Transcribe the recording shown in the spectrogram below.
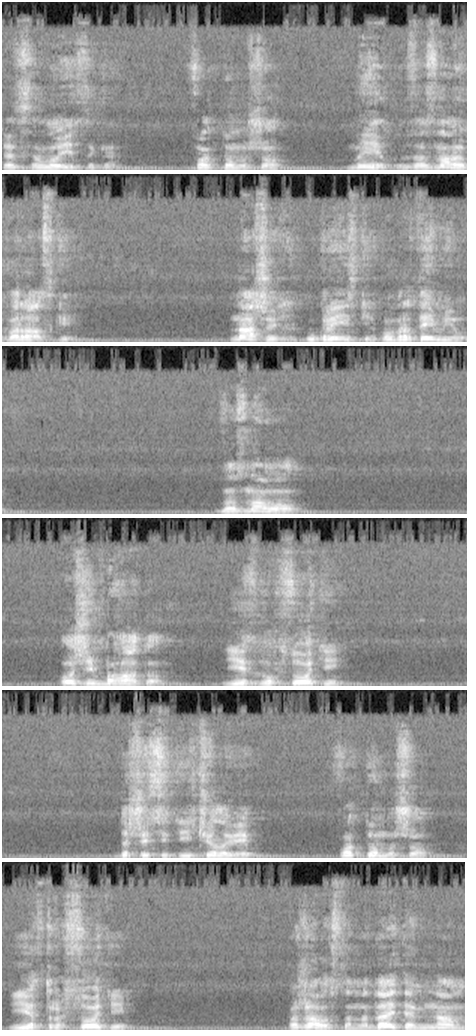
Це село є таке. Факт в тому, що ми зазнали поразки наших українських побратимів. Зазнало очень багато. Є 200 до 60 чоловік. Факт в тому, що є 300. Пожалуйста, надайте нам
